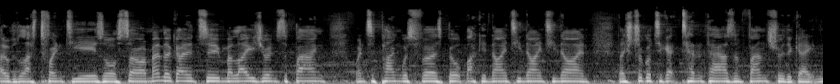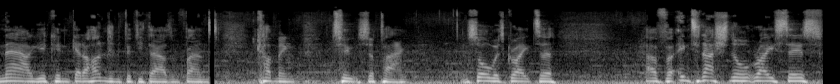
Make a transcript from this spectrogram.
over the last 20 years or so. I remember going to Malaysia and Sepang when Sepang was first built back in 1999. They struggled to get 10,000 fans through the gate. Now you can get 150,000 fans coming to Sepang. It's always great to have uh, international races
